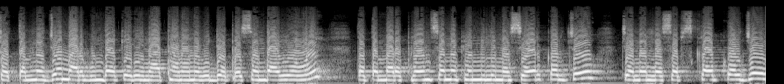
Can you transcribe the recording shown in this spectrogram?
તો તમને જો મારા ગુંદા કેરીના અથાણાનો વીડિયો પસંદ આવ્યો હોય તો તમારા ફ્રેન્ડ્સ અને ફેમિલીમાં શેર કરજો. ચેનલને સબસ્ક્રાઇબ કરજો.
